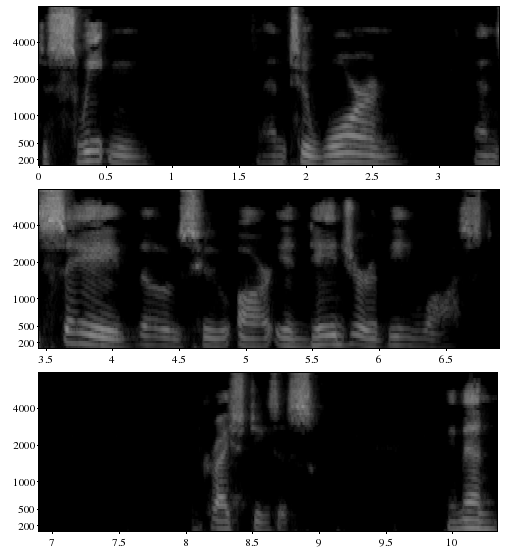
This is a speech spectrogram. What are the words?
to sweeten, and to warn and save those who are in danger of being lost. In Christ Jesus. Amen.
